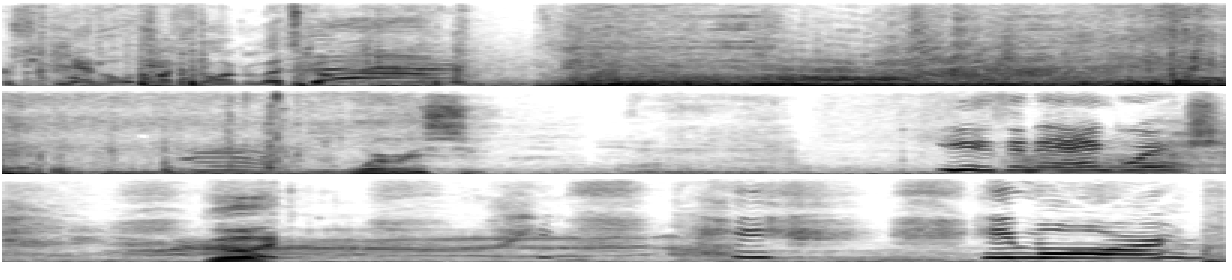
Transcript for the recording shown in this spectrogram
here. She can't hold it much longer. Let's go. Where is she? He is in anguish. Good. He, he mourns.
